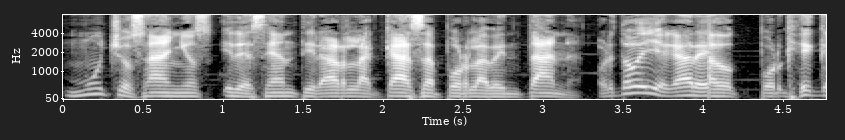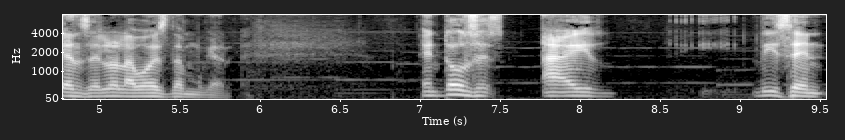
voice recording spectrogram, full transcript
muchos años y desean tirar la casa por la ventana. Ahorita voy a llegar a por qué canceló la voz de esta mujer. Entonces, hay dicen,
